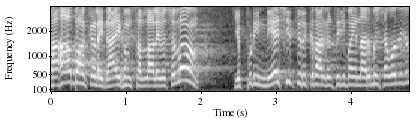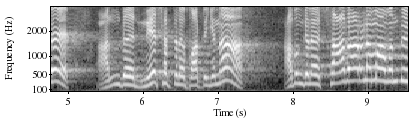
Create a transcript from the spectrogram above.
சஹாபாக்களை நாயகம் சல்லா அலைவசலம் எப்படி நேசித்திருக்கிறார்கள் தெரியுமா என் அருமை சகோதரிகளே? அந்த நேசத்தில் பார்த்தீங்கன்னா அவங்கள சாதாரணமாக வந்து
